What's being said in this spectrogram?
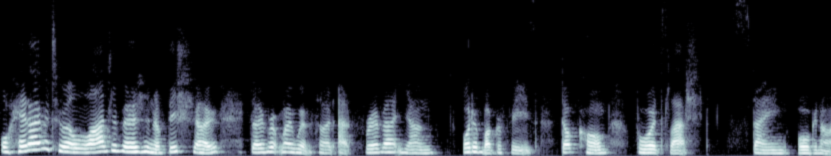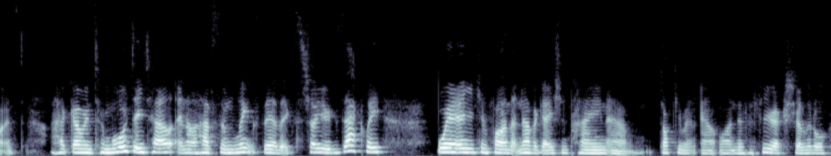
or head over to a larger version of this show. It's over at my website at foreveryoungautobiographies.com forward slash staying organized. I go into more detail and I'll have some links there that show you exactly where you can find that navigation pane, um, document outline. There's a few extra little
